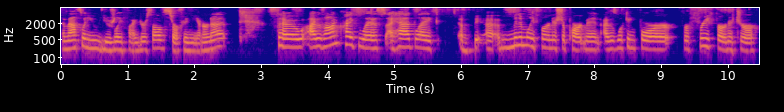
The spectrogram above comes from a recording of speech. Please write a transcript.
And that's when you usually find yourself surfing the internet. So I was on Craigslist. I had like a, a, minimally furnished apartment. I was looking for for free furniture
